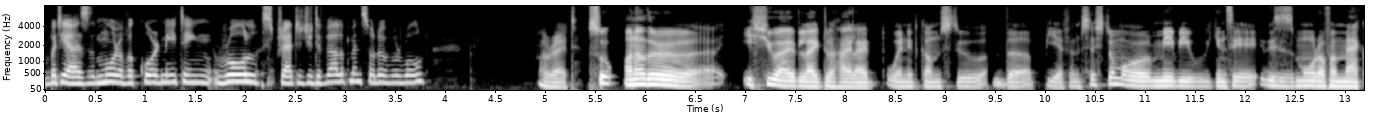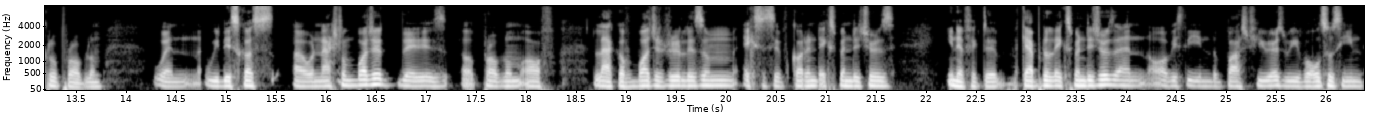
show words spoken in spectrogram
But yeah, as more of a coordinating role, strategy development sort of a role. All right. So another uh, issue I would like to highlight when it comes to the PFM system, or maybe we can say this is more of a macro problem. When we discuss our national budget, there is a problem of lack of budget realism, excessive current expenditures, ineffective capital expenditures, and obviously in the past few years we've also seen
